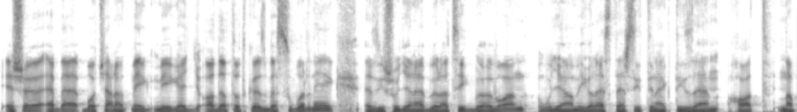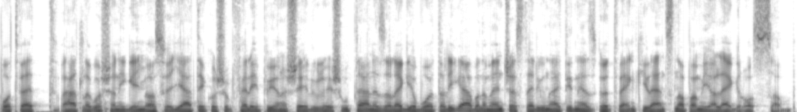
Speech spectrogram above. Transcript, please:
És ebbe, bocsánat, még, még egy adatot közbe szúrnék, ez is ugyanebből a cikkből van, ugye amíg a Leicester City-nek 16 napot vett átlagosan igénybe az, hogy játékosok felépüljön a sérülés után, ez a legjobb volt a ligában, a Manchester United-nél ez 59 nap, ami a legrosszabb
